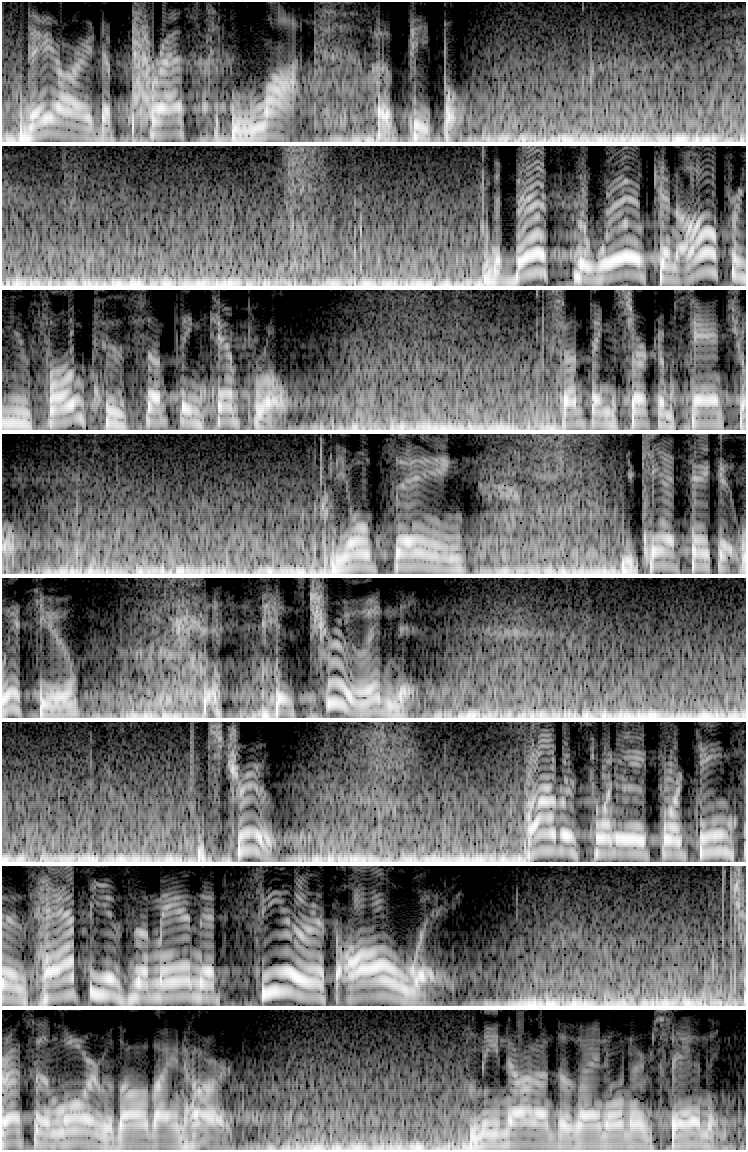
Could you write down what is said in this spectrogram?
they are a depressed lot of people. The best the world can offer you, folks, is something temporal, something circumstantial. The old saying, you can't take it with you, is true, isn't it? It's true. Proverbs 28 14 says, Happy is the man that feareth alway. Trust in the Lord with all thine heart. Lean not unto thine own understanding.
